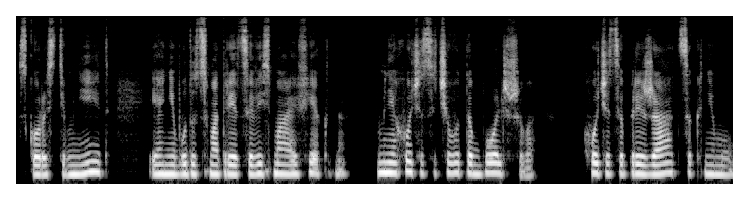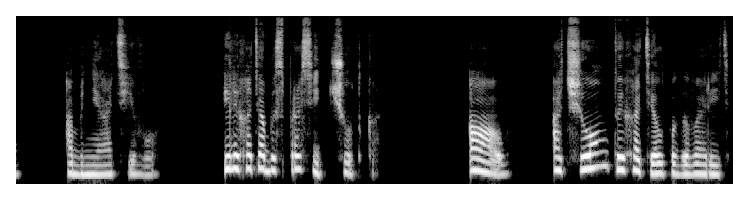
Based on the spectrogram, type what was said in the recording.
скоро стемнеет, и они будут смотреться весьма эффектно. Мне хочется чего-то большего. Хочется прижаться к нему, обнять его. Или хотя бы спросить четко. «Ал, о чем ты хотел поговорить?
